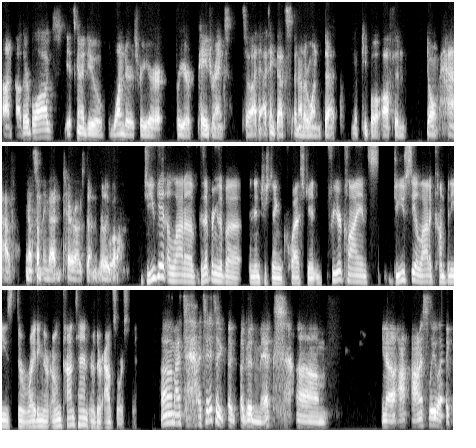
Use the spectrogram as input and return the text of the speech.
on other blogs, it's going to do wonders for your for your page ranks. So I, th- I think that's another one that you know, people often don't have. You know, something that Intero has done really well. Do you get a lot of because that brings up a an interesting question for your clients? Do you see a lot of companies they're writing their own content or they're outsourcing it? Um, I'd, I'd say it's a, a, a good mix. Um, you know, honestly, like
